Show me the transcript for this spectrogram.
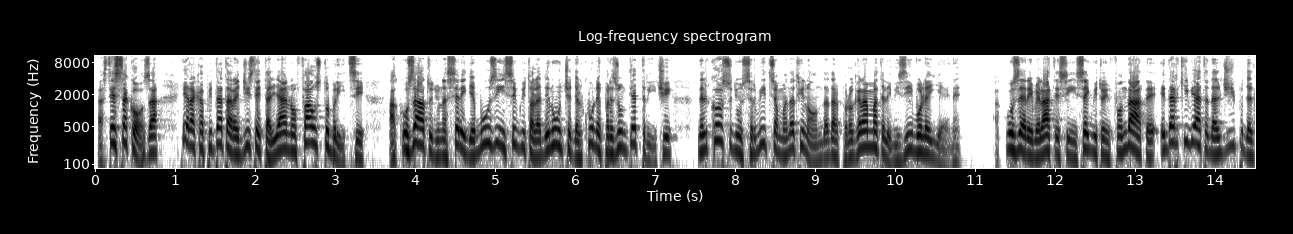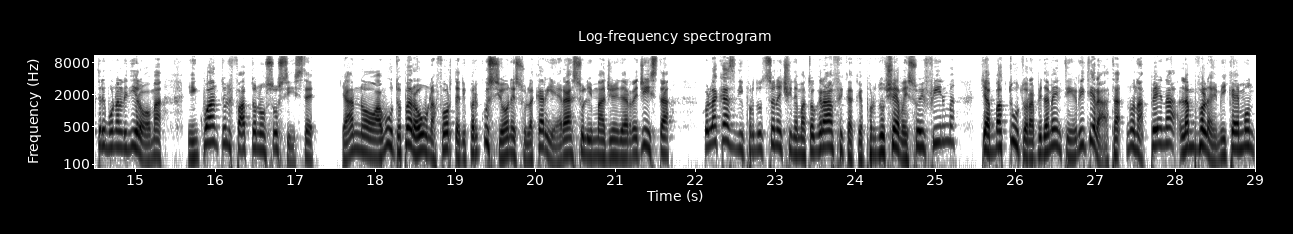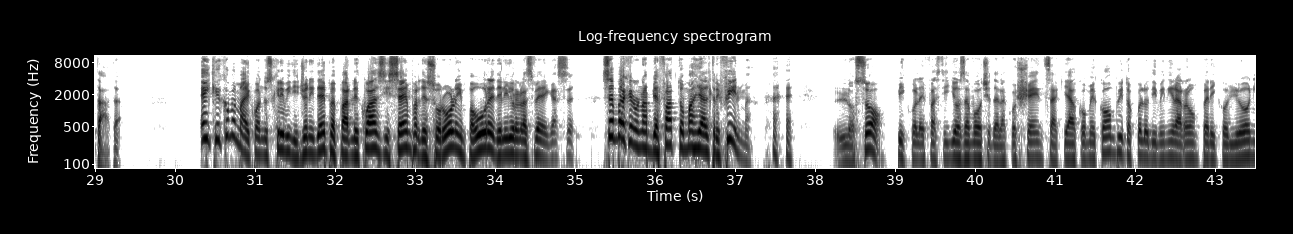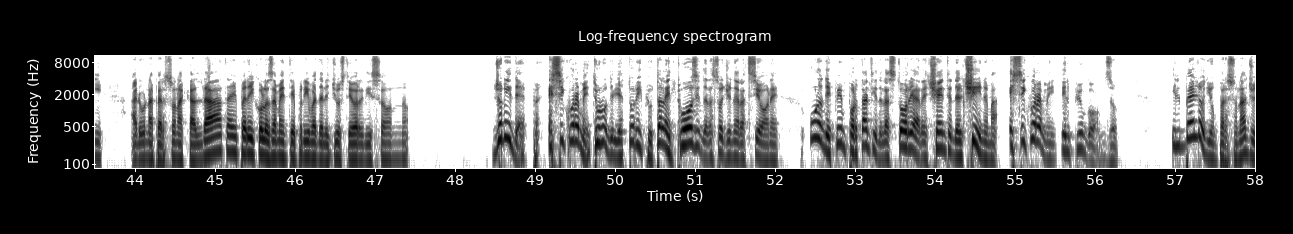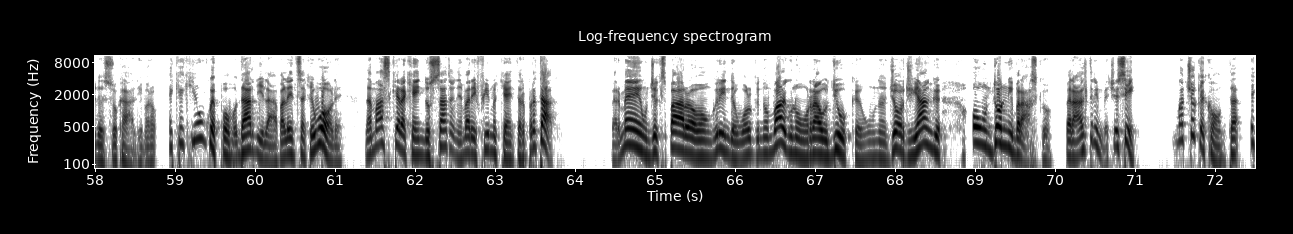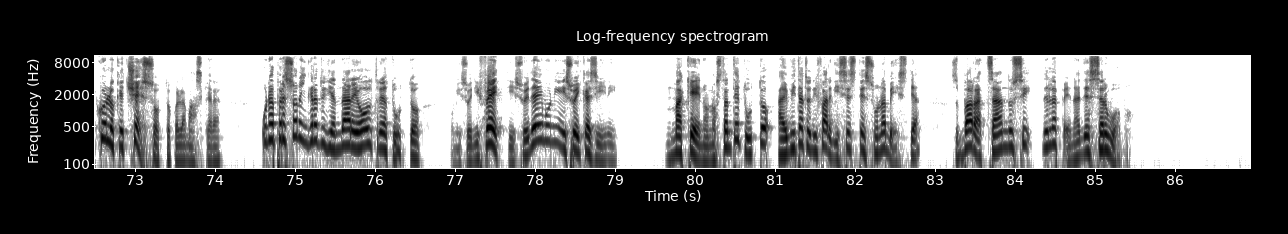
La stessa cosa era capitata al regista italiano Fausto Brizzi, accusato di una serie di abusi in seguito alla denuncia di alcune presunte attrici nel corso di un servizio mandato in onda dal programma televisivo Le Iene. Accuse rivelatesi in seguito infondate ed archiviate dal GIP del Tribunale di Roma, in quanto il fatto non sussiste, che hanno avuto però una forte ripercussione sulla carriera e sull'immagine del regista, con la casa di produzione cinematografica che produceva i suoi film che ha battuto rapidamente in ritirata non appena la polemica è montata. E che come mai quando scrivi di Johnny Depp parli quasi sempre del suo ruolo in Paura e Delirio Las Vegas? Sembra che non abbia fatto mai altri film. Lo so, piccola e fastidiosa voce della coscienza che ha come compito quello di venire a rompere i coglioni ad una persona accaldata e pericolosamente priva delle giuste ore di sonno. Johnny Depp è sicuramente uno degli attori più talentuosi della sua generazione, uno dei più importanti della storia recente del cinema e sicuramente il più gonzo. Il bello di un personaggio del suo calibro è che chiunque può dargli la valenza che vuole, la maschera che ha indossato nei vari film che ha interpretato. Per me un Jack Sparrow o un Grindelwald non valgono un Raul Duke, un George Young o un Donny Brasco, per altri invece sì. Ma ciò che conta è quello che c'è sotto quella maschera. Una persona in grado di andare oltre a tutto, con i suoi difetti, i suoi demoni e i suoi casini, ma che, nonostante tutto, ha evitato di fare di se stesso una bestia, sbarazzandosi della pena di essere uomo.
